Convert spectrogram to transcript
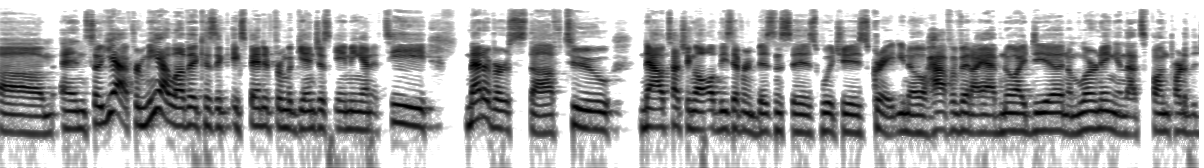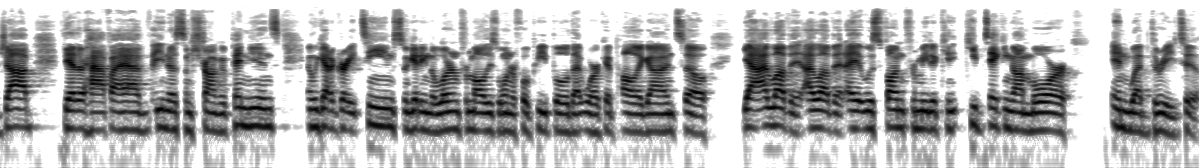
Um, and so, yeah, for me, I love it because it expanded from again just gaming NFT, metaverse stuff to now touching all of these different businesses, which is great. You know, half of it I have no idea and I'm learning, and that's fun part of the job. The other half I have, you know, some strong opinions, and we got a great team. So, getting to learn from all these wonderful people that work at Polygon. So, yeah, I love it. I love it. It was fun for me to keep taking on more in Web3 too.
